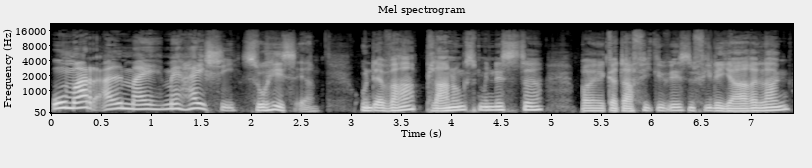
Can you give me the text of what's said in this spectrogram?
Omar al-Mehaishi. So hieß er. Und er war Planungsminister bei Gaddafi gewesen, viele Jahre lang,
